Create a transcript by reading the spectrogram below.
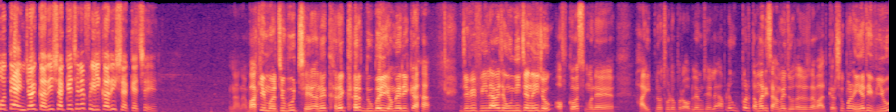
પોતે એન્જોય કરી શકે છે ને ફીલ કરી શકે છે ના ના બાકી મજબૂત છે અને ખરેખર દુબઈ અમેરિકા જેવી ફીલ આવે છે હું નીચે નહીં જોઉં ઓફકોર્સ મને હાઇટનો થોડો પ્રોબ્લેમ છે એટલે આપણે ઉપર તમારી સામે જોતા જોતા વાત કરશું પણ અહીંયાથી વ્યૂ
